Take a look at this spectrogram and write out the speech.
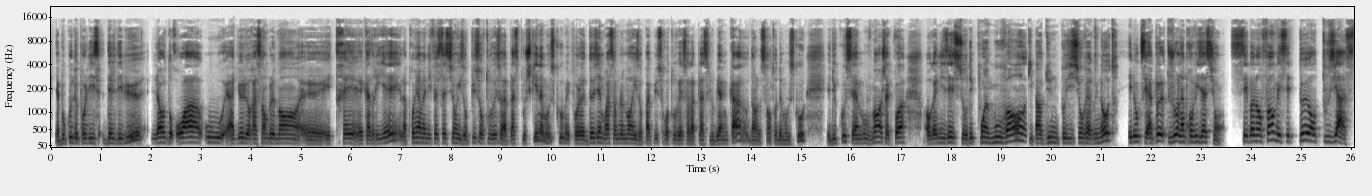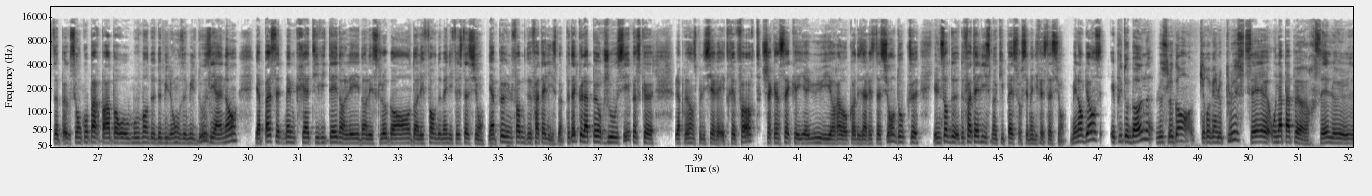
il y a beaucoup de police dès le début. L'endroit où a lieu le rassemblement euh, est très quadrillé. La première manifestation, ils ont pu se retrouver sur la place Pushkin à Moscou, mais pour le deuxième rassemblement, ils n'ont pas pu se retrouver sur la place Lubyanka, dans le centre de Moscou. Et du coup, c'est un mouvement à chaque fois organisé sur des points mouvants qui partent d'une position vers une autre. Et donc, c'est un peu toujours l'improvisation. C'est bon enfant, mais c'est peu enthousiaste. Si on compare par rapport au mouvement de 2011-2012, il y a un an, il n'y a pas cette même créativité dans les, dans les slogans, dans les formes de manifestation. Il y a un peu une forme de fatalisme. Peut-être que la peur joue aussi, parce que la présence policière est très forte. Chacun sait qu'il y a eu, il y aura encore des arrestations. Donc, euh, il y a une sorte de, fatalisme qui pèse sur ces manifestations. Mais l'ambiance est plutôt bonne. Le slogan qui revient le plus, c'est euh, on n'a pas peur. C'est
